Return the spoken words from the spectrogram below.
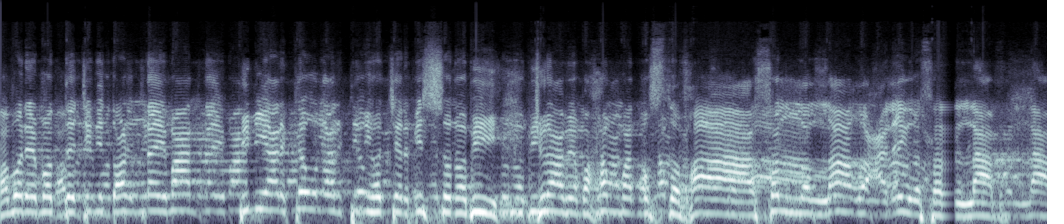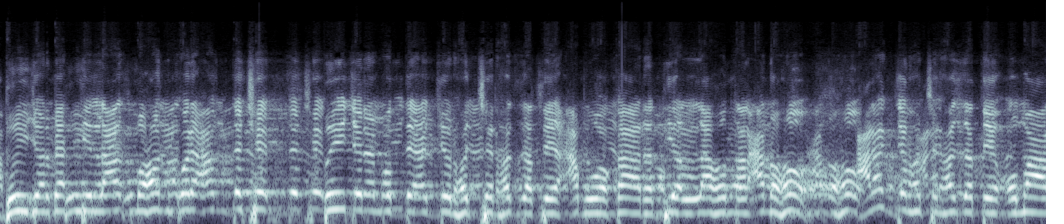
কবরের মধ্যে যিনি দণ্ডায়মান, তিনি আর কেউ নন, তিনি হচ্ছেন বিশ্ব নবী, জনাবে মোহাম্মদ মুস্তাফা সাল্লাল্লাহু আলাইহি ওয়াসাল্লাম। দুইজন ব্যক্তি লাশ বহন করে আনতেছেন দুইজনের মধ্যে একজন হচ্ছেন হযরতে আবু বকর রাদিয়াল্লাহু তাআলা আনহু, আরেকজন হচ্ছেন হযরতে ওমর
